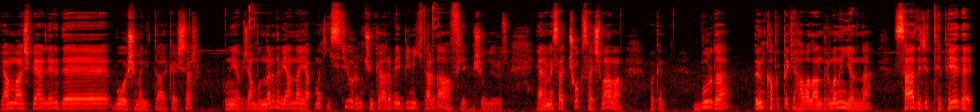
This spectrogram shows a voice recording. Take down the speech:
Yan maaş yerleri de bu hoşuma gitti arkadaşlar. Bunu yapacağım. Bunları da bir yandan yapmak istiyorum. Çünkü arabayı bir miktar daha hafifletmiş oluyoruz. Yani mesela çok saçma ama bakın burada ön kaputtaki havalandırmanın yanına sadece tepeye de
